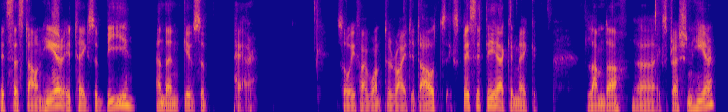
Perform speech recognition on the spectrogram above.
It says down here, it takes a B and then gives a pair. So if I want to write it out explicitly, I can make a lambda uh, expression here.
